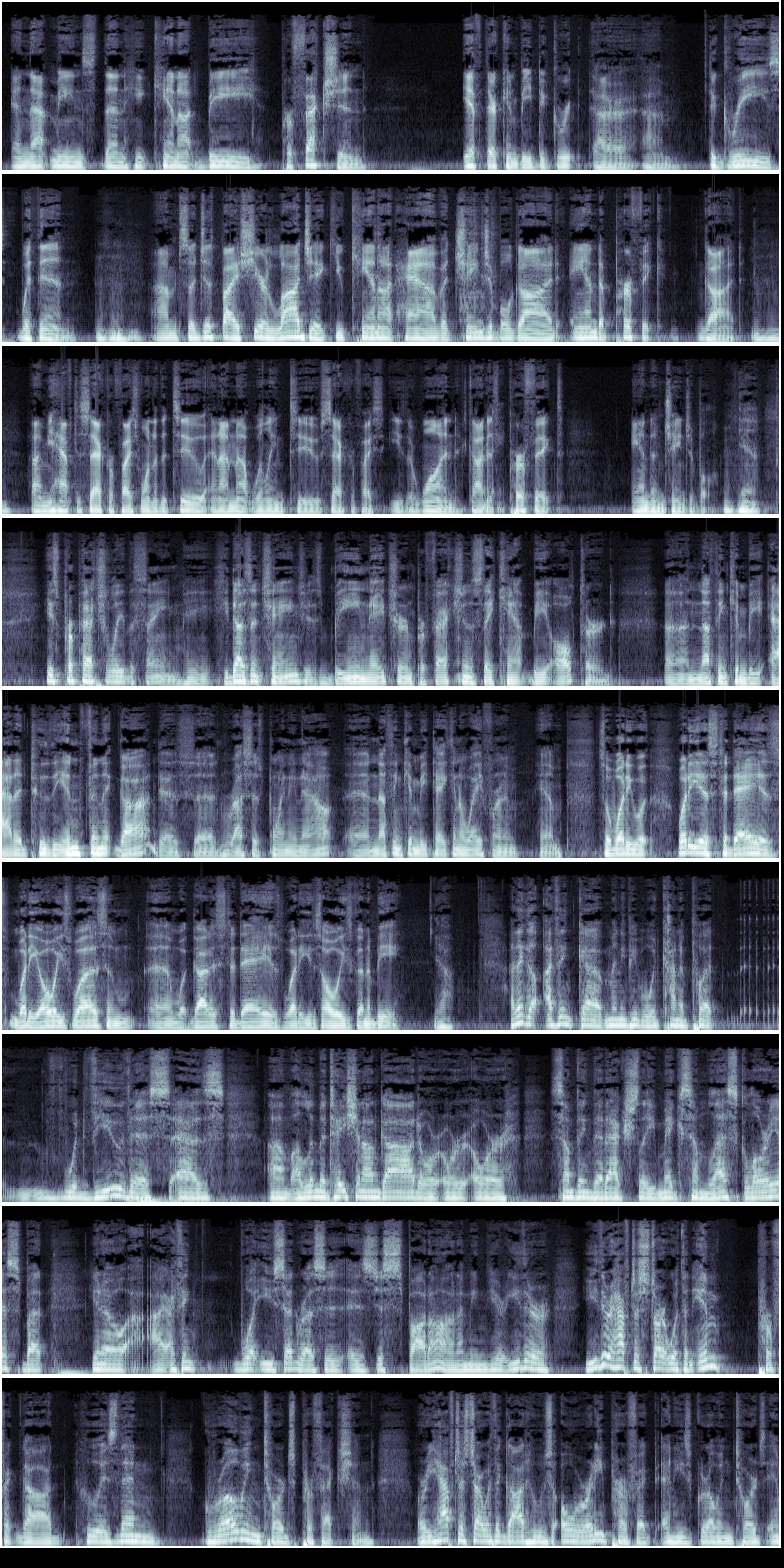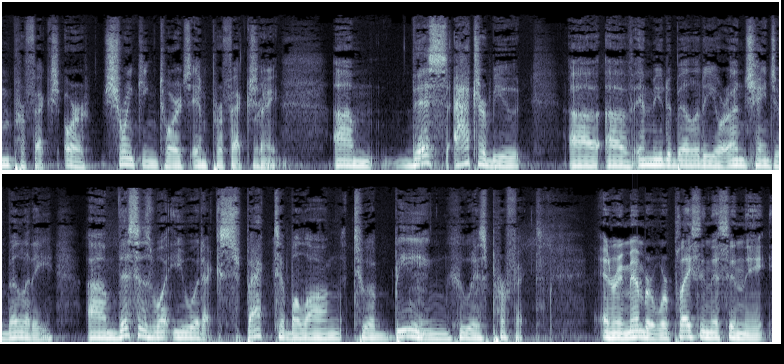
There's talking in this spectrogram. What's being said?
And that means then he cannot be perfection if there can be degree, uh, um, degrees within. Mm-hmm. Um, so just by sheer logic, you cannot have a changeable God and a perfect God. Mm-hmm. Um, you have to sacrifice one of the two, and I'm not willing to sacrifice either one. God right. is perfect and unchangeable. Yeah he's perpetually the same. He he doesn't change. His being, nature, and perfections they can't be altered. Uh, nothing can be added to the infinite God, as uh, Russ is pointing out, and nothing can be taken away from him. So what he what he is today is what he always was, and, and what God is today is what he's always going to be. Yeah, I think I think uh, many people would kind of put would view this as um, a limitation on God, or or or something that actually makes him less glorious. But you know, I, I think what you said, Russ, is, is, just spot on. I mean, you're either you either have to start with an imperfect God who is then growing towards perfection, or you have to start with a God who's already perfect and he's growing towards imperfection or shrinking towards imperfection. Right. Um, this attribute uh, of immutability or unchangeability um, this is what you would expect to belong to a being who is perfect. And remember, we're placing this in the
